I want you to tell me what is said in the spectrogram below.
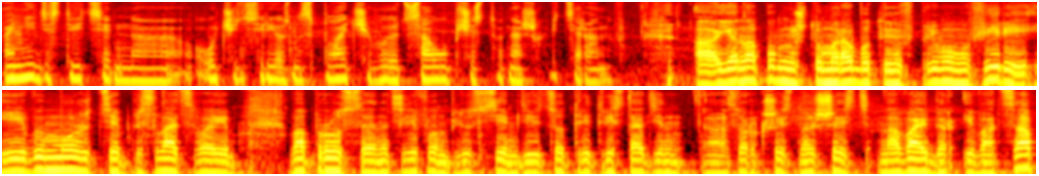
Они действительно очень серьезно сплачивают сообщество наших ветеранов. А я напомню, что мы работаем в прямом эфире, и вы можете присылать свои вопросы на телефон плюс семь девятьсот три триста один 4606 на Viber и WhatsApp.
